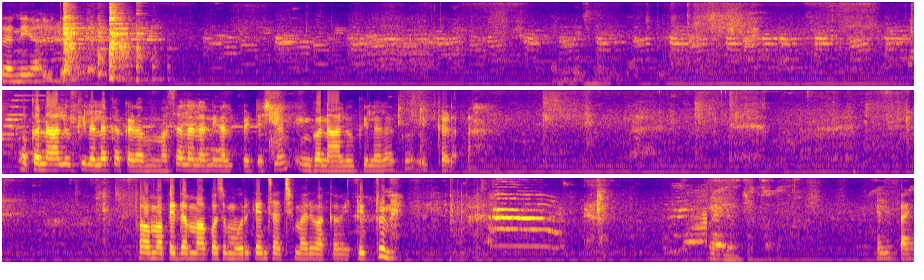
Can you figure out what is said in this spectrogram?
ధనియాలు ధనియాలు. ఒక నాలుగు కిలోలకు అక్కడ మసాలాలన్నీ కలిపి పెట్టేసినాం. ఇంకో నాలుగు కిలోలకు ఇక్కడ. మా పెద్దమ్మ కోసం ఊరికెంచి వచ్చి మరి ఒక్క పెట్టిస్తుంది. వెళ్ళిపోయి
